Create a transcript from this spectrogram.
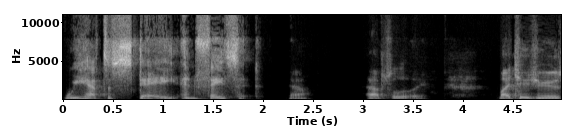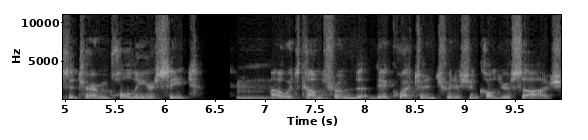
We have to stay and face it. Yeah absolutely. My teacher used the term holding your seat mm. uh, which comes from the, the equestrian tradition called dressage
